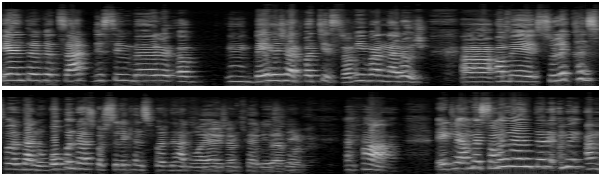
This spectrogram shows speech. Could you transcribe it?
એ અંતર્ગત સાત ડિસેમ્બર બે હજાર પચીસ રવિવારના રોજ અમે સુલેખન સ્પર્ધાનું ઓપન રાજકોટ સુલેખન સ્પર્ધાનું આયોજન કર્યું છે. હા. એટલે અમે સમયાંતરે અમે આમ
